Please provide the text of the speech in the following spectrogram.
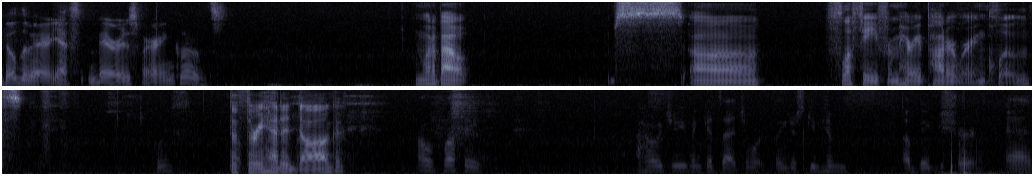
Build the Bear. Yes, bear is wearing clothes. What about uh Fluffy from Harry Potter wearing clothes? Who's The three-headed dog? Oh, Fluffy. How would you even get that to work? Like, just give him a big shirt, and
